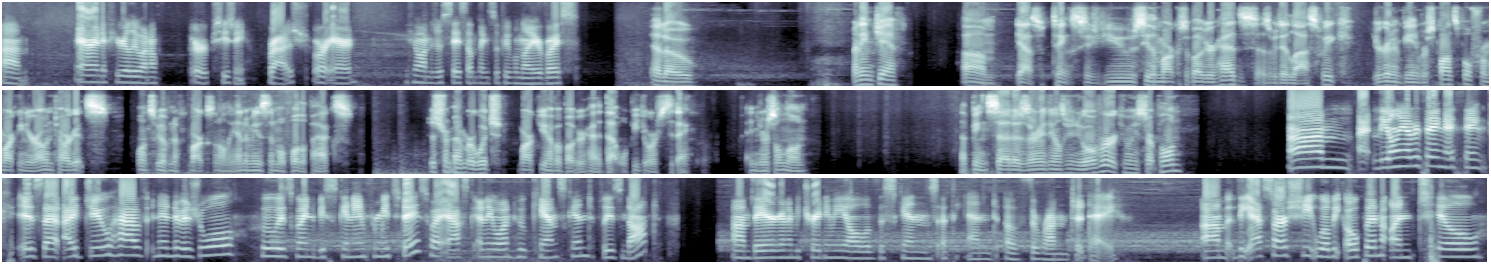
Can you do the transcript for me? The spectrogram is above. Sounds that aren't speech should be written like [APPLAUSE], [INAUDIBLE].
Um, Aaron, if you really want to, or excuse me, Raj or Aaron, if you want to just say something so people know your voice. Hello. My name's Jeff. Um, yeah, so Tinks, if you see the markers above your heads, as we did last week, you're going to be responsible for marking your own targets. Once we have enough marks on all the enemies, then we'll pull the packs. Just remember which mark you have above your head. That will be yours today. And yours alone. That being said, is there anything else we need to go over, or can we start pulling? Um, the only other thing I think is that I do have an individual who is going to be skinning for me today, so I ask anyone who can skin to please not. Um, they are going to be trading me all of the skins at the end of the run today. Um, the SR sheet will be open until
